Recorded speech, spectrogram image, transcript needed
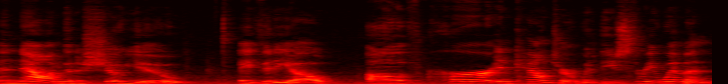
and now I'm going to show you a video of her encounter with these three women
